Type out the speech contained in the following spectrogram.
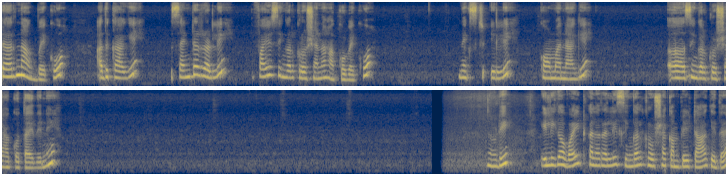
ಟರ್ನ್ ಆಗಬೇಕು. ಅದಕ್ಕಾಗಿ ಸೆಂಟರಲ್ಲಿ ಫೈವ್ ಸಿಂಗಲ್ ಕ್ರೋಶನ ಹಾಕ್ಕೋಬೇಕು ನೆಕ್ಸ್ಟ್ ಇಲ್ಲಿ ಕಾಮನ್ ಆಗಿ ಸಿಂಗಲ್ ಕ್ರೋಶ ಹಾಕೋತಾ ಇದ್ದೀನಿ. ನೋಡಿ ಇಲ್ಲಿಗ ವೈಟ್ ಕಲರಲ್ಲಿ ಸಿಂಗಲ್ ಕ್ರೋಶ ಕಂಪ್ಲೀಟ್ ಆಗಿದೆ.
